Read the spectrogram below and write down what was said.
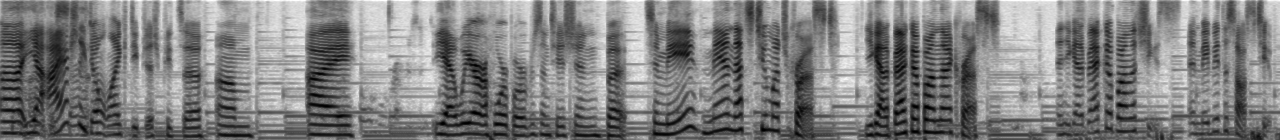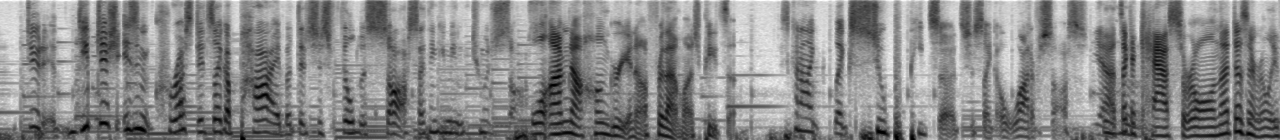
Uh, yeah, I actually don't like deep dish pizza. Um, I, yeah, we are a horrible representation, but to me, man, that's too much crust. You got to back up on that crust, and you got to back up on the cheese, and maybe the sauce too. Dude, deep dish isn't crust. It's like a pie, but it's just filled with sauce. I think you mean too much sauce. Well, I'm not hungry enough for that much pizza. it's kind of like like soup pizza. It's just like a lot of sauce. Yeah, it's like a casserole, and that doesn't really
